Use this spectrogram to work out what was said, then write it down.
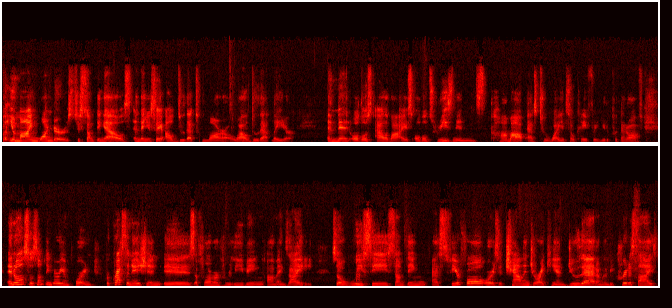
but your mind wanders to something else. And then you say, I'll do that tomorrow or I'll do that later. And then all those alibis, all those reasonings come up as to why it's okay for you to put that off. And also, something very important procrastination is a form of relieving um, anxiety. So we see something as fearful or as a challenge, or I can't do that. I'm going to be criticized.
